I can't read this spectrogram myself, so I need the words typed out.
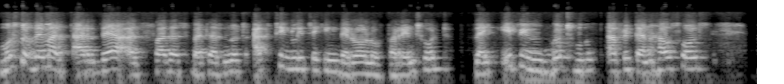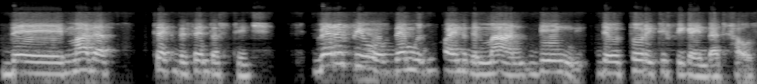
Most of them are, are there as fathers but are not actively taking the role of parenthood. Like if you go to most African households, the mothers take the center stage. Very few Yeah. of them will find the man being the authority figure in that house.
